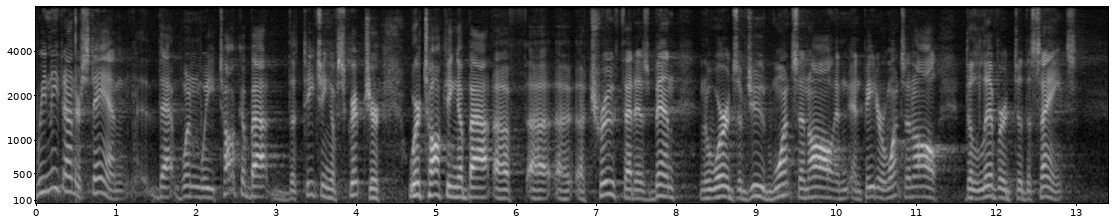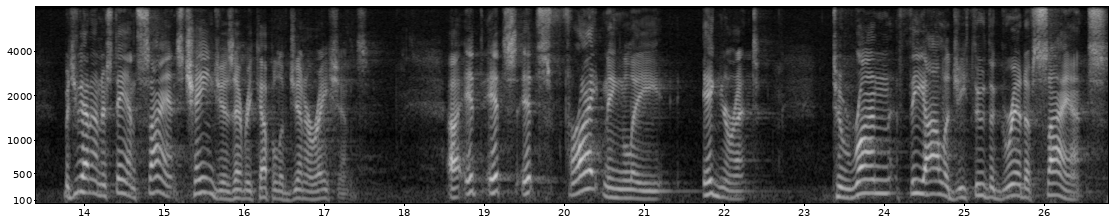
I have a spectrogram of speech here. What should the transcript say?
we need to understand that when we talk about the teaching of Scripture, we're talking about a, a, a, truth that has been, in the words of Jude, once and all, and, and Peter, once and all delivered to the saints. But you got to understand, science changes every couple of generations. Uh, it, it's, it's frighteningly ignorant to run theology through the grid of science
